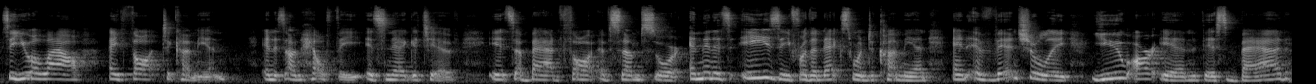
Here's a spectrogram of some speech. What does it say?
So you allow a thought to come in and it's unhealthy, it's negative, it's a bad thought of some sort. And then it's easy for the next one to come in, and eventually you are in this bad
